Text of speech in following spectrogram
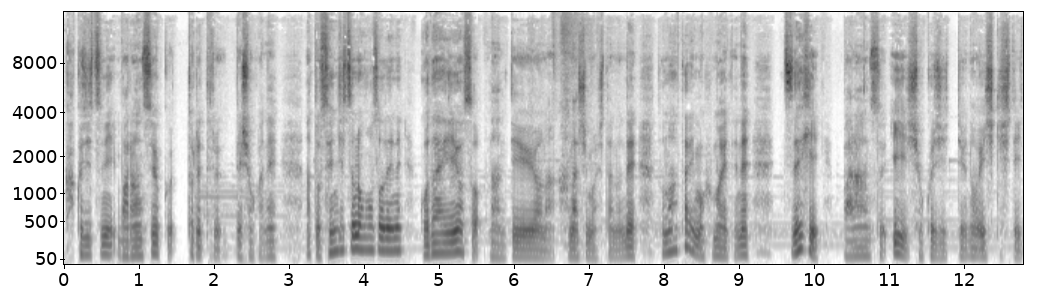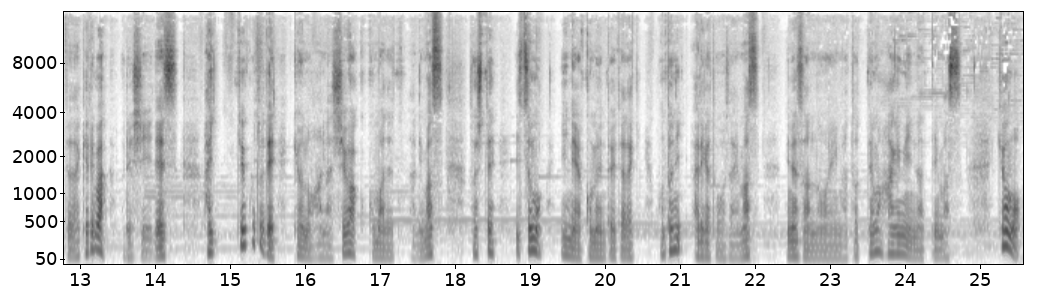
確実にバランスよく取れてるでしょうかね？あと先日の放送でね、5大栄養素なんていうような話もしたので、そのあたりも踏まえてね、ぜひバランスいい食事っていうのを意識していただければ嬉しいです。はい。ということで今日のお話はここまでとなります。そしていつもいいねやコメントいただき本当にありがとうございます。皆さんの応援がとっても励みになっています。今日も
